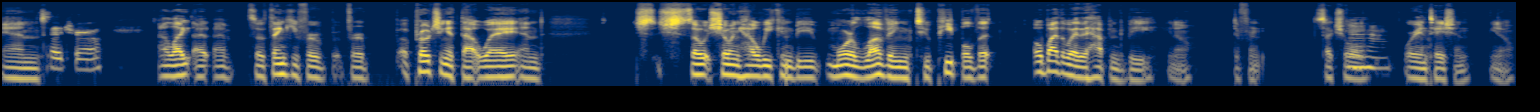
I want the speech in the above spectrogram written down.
And So true. I like. I, I, so thank you for for approaching it that way and sh- so showing how we can be more loving to people that. Oh, by the way, they happen to be you know different sexual Mhm. orientation. You know,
